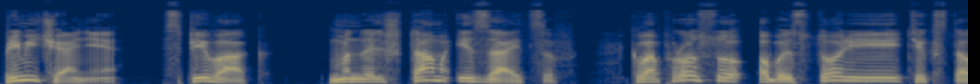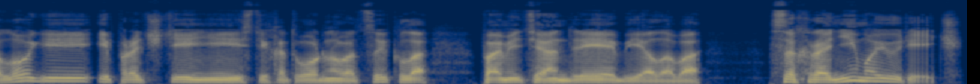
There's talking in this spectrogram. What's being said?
Примечание. Спивак. Мандельштам и Зайцев. К вопросу об истории, текстологии и прочтении стихотворного цикла памяти Андрея Белого. Сохрани мою речь.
